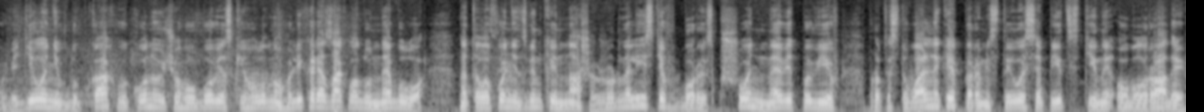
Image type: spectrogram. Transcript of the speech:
У відділенні в Дубках виконуючого обов'язки головного лікаря закладу не було. На телефонні дзвінки наших журналістів Борис Пшонь не відповів. Протестувальники перемістилися під стіни облради.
